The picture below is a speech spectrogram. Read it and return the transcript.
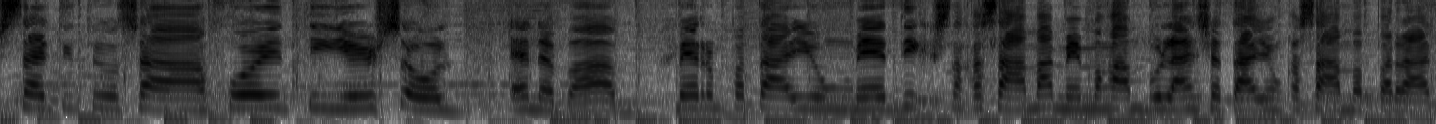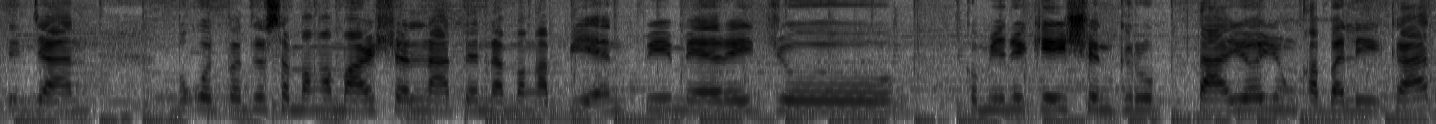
start ito sa 40 years old and above. Meron pa tayong medics na kasama, may mga ambulansya tayong kasama parati dyan. Bukod pa doon sa mga marshal natin na mga PNP, may radio communication group tayo, yung kabalikat.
